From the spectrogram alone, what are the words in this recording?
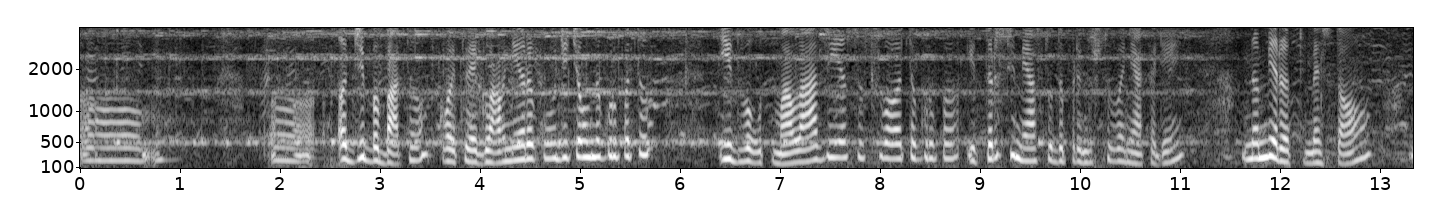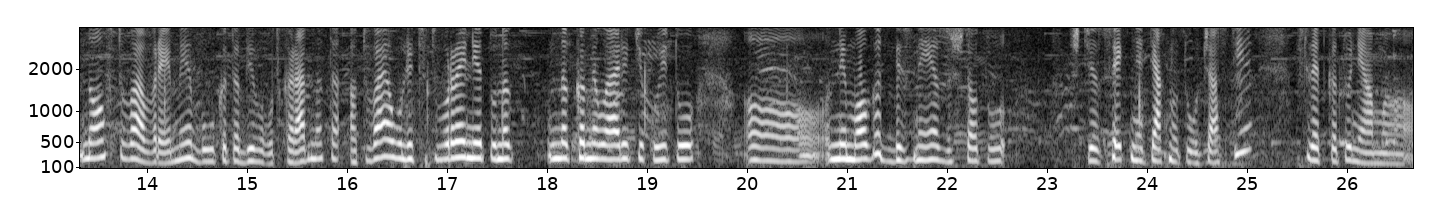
а, а, Аджи Бабата, който е главният ръководител на групата. Идва от Мала Азия със своята група и търси място да пренощува някъде. Намират место но в това време булката бива открадната, а това е олицетворението на, на камеларите, които а, не могат без нея, защото ще секне тяхното участие, след като няма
